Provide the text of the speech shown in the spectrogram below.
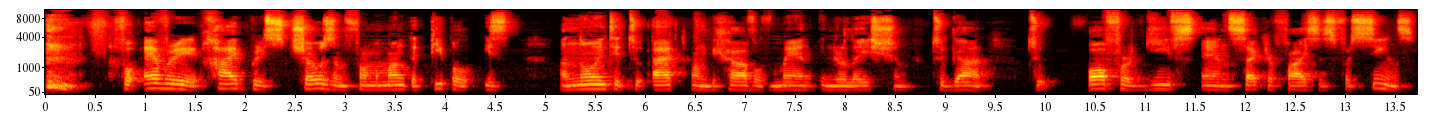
bigger for every high priest chosen from among the people is anointed to act on behalf of men in relation to God, to offer gifts and sacrifices for sins.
